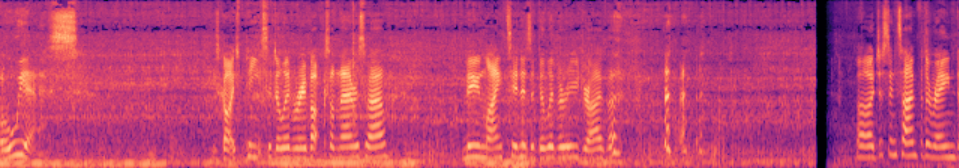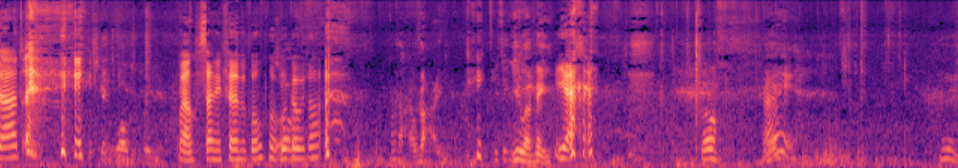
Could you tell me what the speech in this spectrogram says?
Oh yes. He's got his pizza delivery box on there as well. Moonlighting as a delivery driver. oh, just in time for the rain, Dad. Well, semi-permeable, but we'll go with that. Alright, alright. you think you and me? yeah. So, yeah. Right. Hmm.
